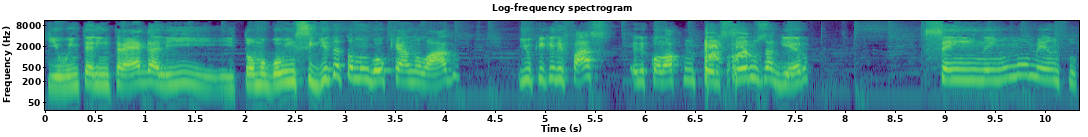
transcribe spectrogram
que o Inter entrega ali e toma o gol, em seguida toma um gol que é anulado. E o que, que ele faz? Ele coloca um terceiro zagueiro sem em nenhum momento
